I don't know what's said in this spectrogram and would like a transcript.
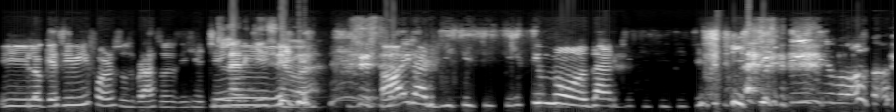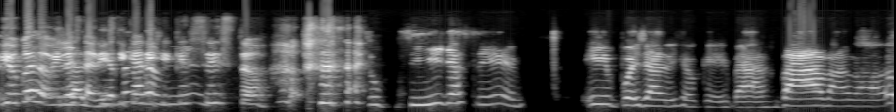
Y lo que sí vi fueron sus brazos. Dije, ching. Larguísima. Ay, larguísimos, larguísimos. Yo cuando vi la, estadística dije, ¿qué es esto? sí, ya sé. Y pues ya dije, ok, va, va, va, va. va.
